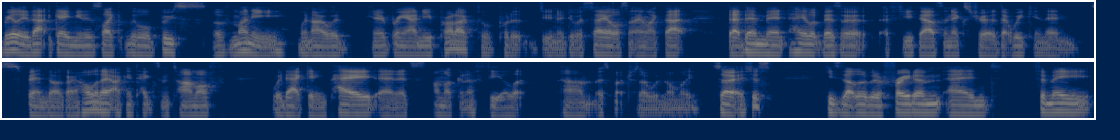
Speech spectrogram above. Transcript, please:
really that gave me this like little boosts of money when i would you know bring out a new product or put it do you know do a sale or something like that that then meant, hey, look, there's a, a few thousand extra that we can then spend on going holiday. I can take some time off without getting paid, and it's I'm not going to feel it um, as much as I would normally. So it's just gives you that little bit of freedom. And for me,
